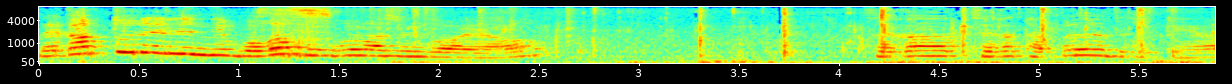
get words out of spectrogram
네, 뭐가 궁금하신 거예요? 제가 제가 답변해 드릴게요.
